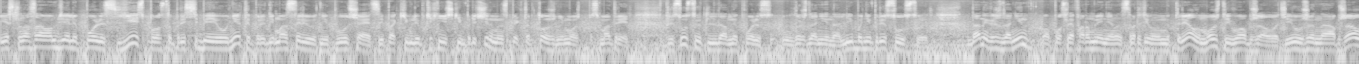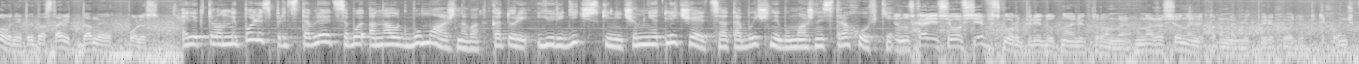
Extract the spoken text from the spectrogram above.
Если на самом деле полис есть, просто при себе его нет и продемонстрировать не получается, и по каким-либо техническим причинам инспектор тоже не может посмотреть, присутствует ли данный полис у гражданина, либо не присутствует. Данный гражданин после оформления административного материала может его обжаловать и уже на обжалование предоставить данный полис. Электронный полис представляет собой аналог бумажного, который юридически ничем не отличается от обычной бумажной страховки. Ну, скорее всего, все скоро перейдут на электронную. У нас же все на электронный вид переходит потихонечку.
